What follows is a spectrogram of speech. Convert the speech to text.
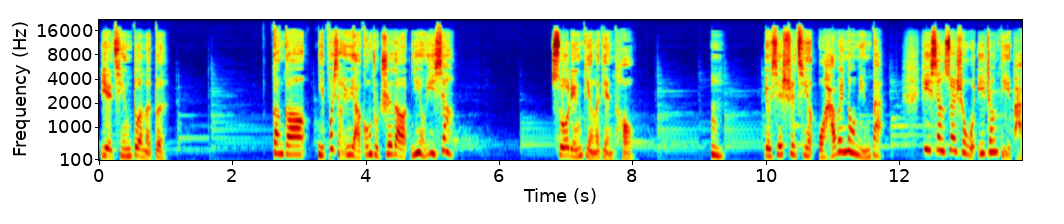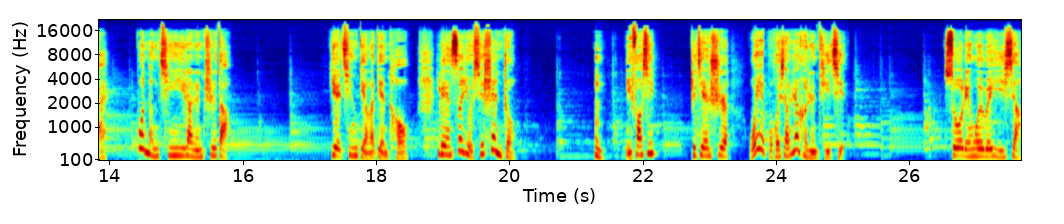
叶青顿了顿：“刚刚你不想玉雅公主知道你有异象？”苏玲点了点头：“嗯，有些事情我还未弄明白，异象算是我一张底牌，不能轻易让人知道。”叶青点了点头，脸色有些慎重。嗯，你放心，这件事我也不会向任何人提起。苏玲微微一笑，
